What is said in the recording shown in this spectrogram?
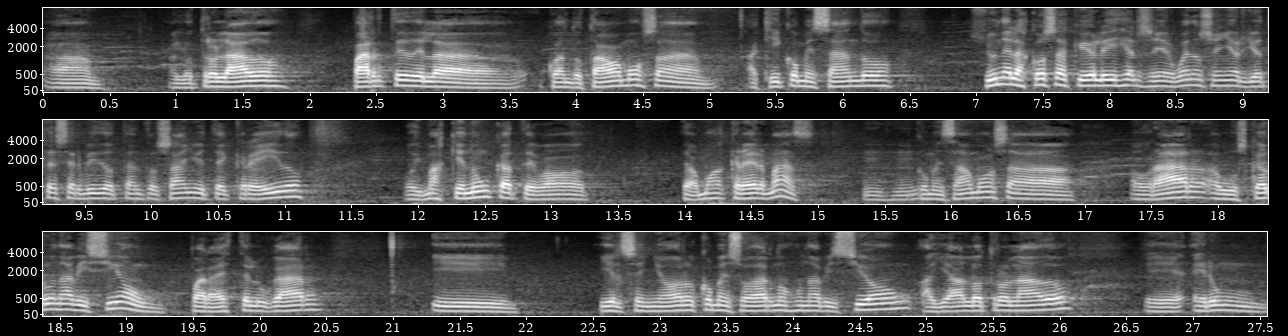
al otro lado, parte de la, cuando estábamos aquí comenzando, una de las cosas que yo le dije al Señor, bueno Señor, yo te he servido tantos años y te he creído, hoy más que nunca te, te vamos a creer más. Comenzamos a, orar, a buscar una visión para este lugar y, el Señor comenzó a darnos una visión allá al otro lado. Eh, era un,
